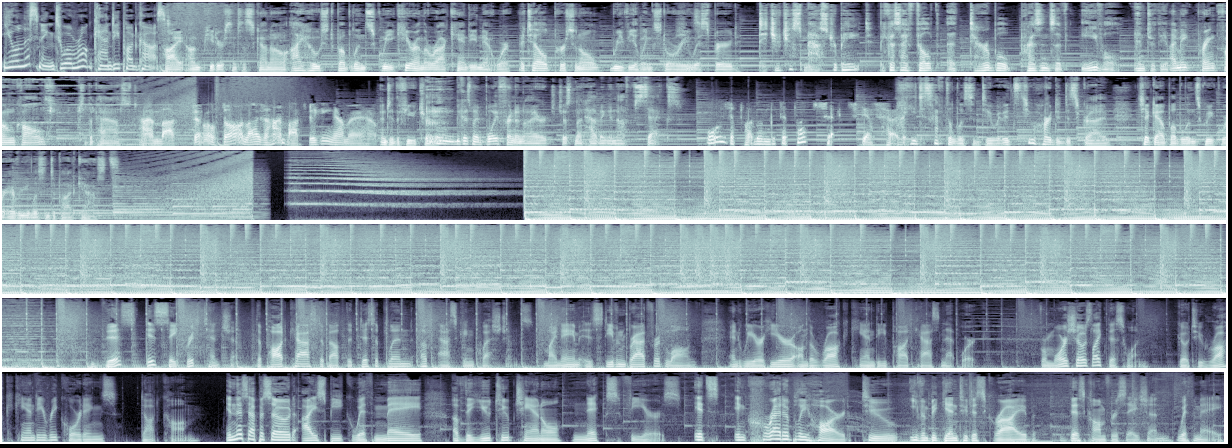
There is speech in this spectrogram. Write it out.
You're listening to a Rock Candy podcast. Hi, I'm Peter Santiscano. I host Bubble and Squeak here on the Rock Candy Network. I tell personal, revealing stories. He whispered, Did you just masturbate? Because I felt a terrible presence of evil enter the. I make prank phone calls to the past Heimbach. General Store, Elijah Heimbach speaking. How may I help? and to the future. because my boyfriend and I are just not having enough sex. Always a problem with the butt sex. You just have to listen to it. It's too hard to describe. Check out Bubble and Squeak wherever you listen to podcasts. This is Sacred Tension, the podcast about the discipline of asking questions. My name is Stephen Bradford Long, and we are here on the Rock Candy Podcast Network. For more shows like this one, go to rockcandyrecordings.com. In this episode, I speak with May of the YouTube channel Nyx Fears. It's incredibly hard to even begin to describe this conversation with May.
